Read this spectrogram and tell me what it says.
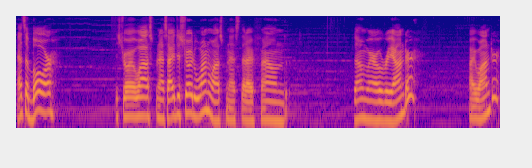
That's a boar. Destroy a wasp nest. I destroyed one wasp nest that I found Somewhere over yonder? I wander?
